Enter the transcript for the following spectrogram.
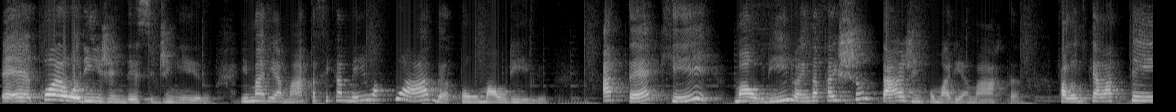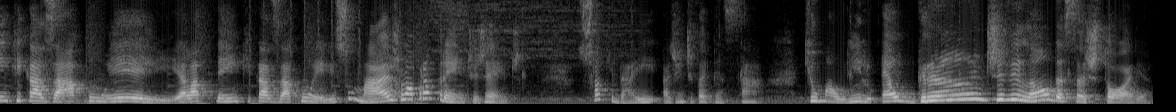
É, qual é a origem desse dinheiro? E Maria Marta fica meio acuada com o Maurílio. Até que Maurílio ainda faz chantagem com Maria Marta falando que ela tem que casar com ele, ela tem que casar com ele. Isso mais lá para frente, gente. Só que daí a gente vai pensar que o Maurílio é o grande vilão dessa história.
